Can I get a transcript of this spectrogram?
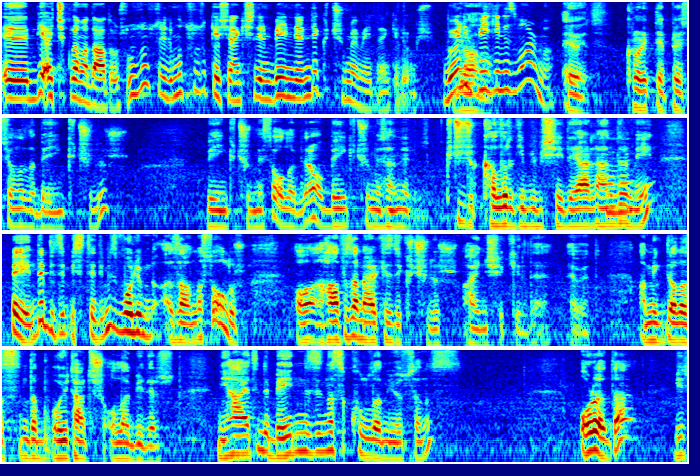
e, bir açıklama daha doğrusu uzun süreli mutsuzluk yaşayan kişilerin beyinlerinde küçülme meydana geliyormuş. Böyle Bravo. bir bilginiz var mı? Evet. Kronik depresyonda da beyin küçülür. Beyin küçülmesi olabilir ama beyin küçülmesi hani küçücük kalır gibi bir şey değerlendirmeyin. Beyinde bizim istediğimiz volüm azalması olur. O hafıza merkezi de küçülür aynı şekilde. Evet. Amigdalasında boyut artışı olabilir. Nihayetinde beyninizi nasıl kullanıyorsanız orada bir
